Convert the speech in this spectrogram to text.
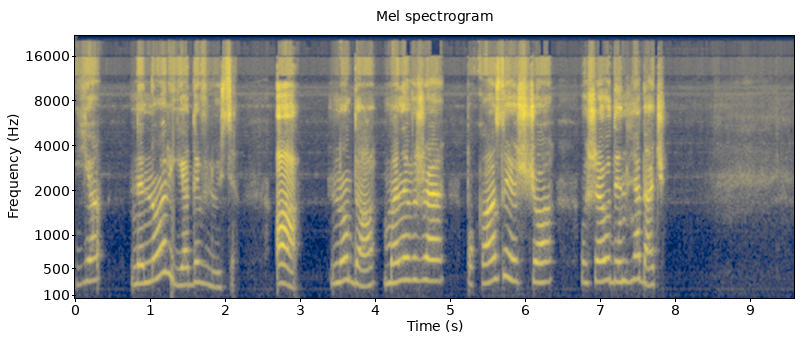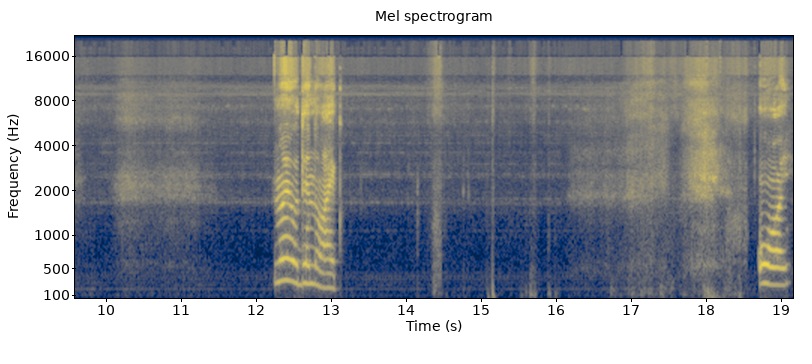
Я не ноль, я дивлюся. А, ну да, в мене вже показує, що лише один глядач. Ну і один лайк. Ой.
